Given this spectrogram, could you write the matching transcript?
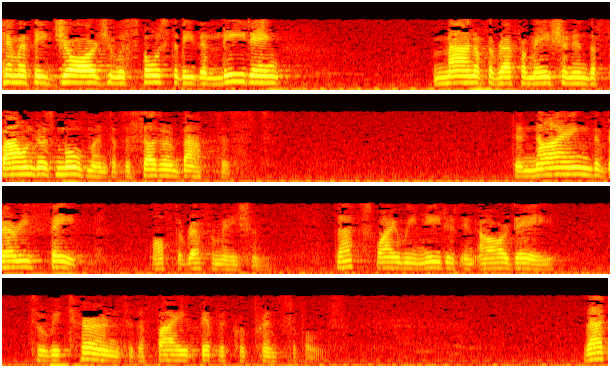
Timothy George, who was supposed to be the leading man of the Reformation in the founders' movement of the Southern Baptists denying the very faith of the Reformation. That's why we need it in our day to return to the five biblical principles. That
